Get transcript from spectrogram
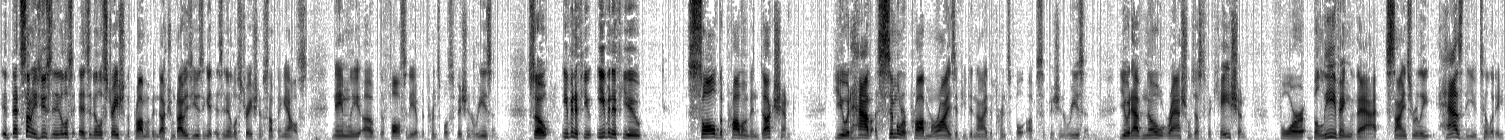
it, that's something as an, as an illustration of the problem of induction, but I was using it as an illustration of something else, namely of the falsity of the principle of sufficient reason. So even if you even if you solve the problem of induction, you would have a similar problem arise if you denied the principle of sufficient reason. You would have no rational justification for believing that science really has the utility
